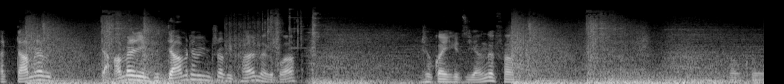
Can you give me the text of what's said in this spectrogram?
Und damit habe ich, damit, hab ich- damit habe ich ihn schon auf die Palme gebracht. Ich habe gar nicht richtig angefangen. Okay.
